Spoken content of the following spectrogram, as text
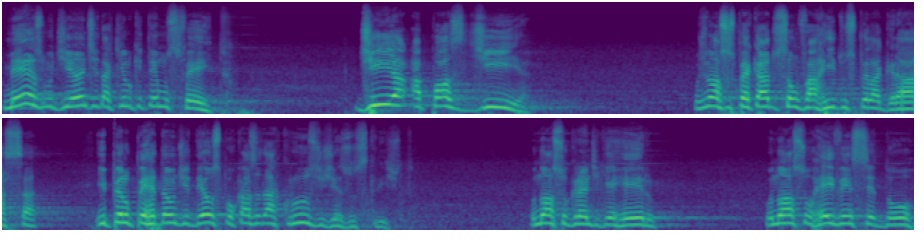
Mesmo diante daquilo que temos feito, dia após dia, os nossos pecados são varridos pela graça e pelo perdão de Deus por causa da cruz de Jesus Cristo. O nosso grande guerreiro, o nosso rei vencedor,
